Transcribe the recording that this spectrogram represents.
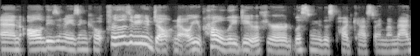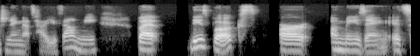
And all of these amazing co for those of you who don't know, you probably do if you're listening to this podcast. I'm imagining that's how you found me. But these books are amazing. It's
